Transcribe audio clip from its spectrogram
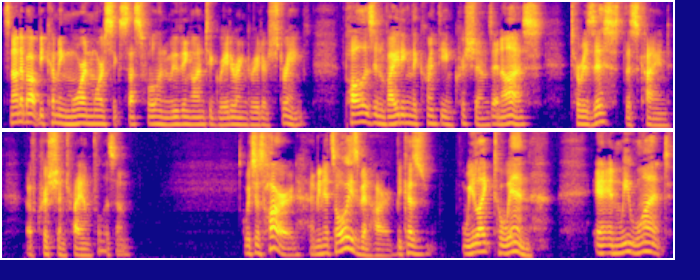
It's not about becoming more and more successful and moving on to greater and greater strength. Paul is inviting the Corinthian Christians and us to resist this kind of Christian triumphalism, which is hard. I mean, it's always been hard because we like to win and we want,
